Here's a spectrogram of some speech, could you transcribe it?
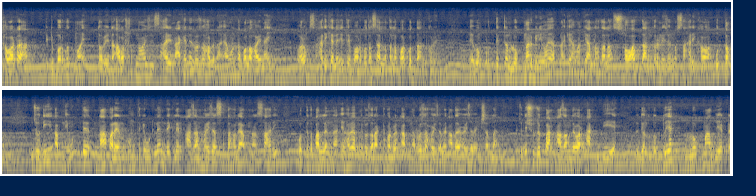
খাওয়াটা একটি বরকতময়, তবে এটা আবশ্যক নয় যে সাহারি না খেলে রোজা হবে না, এমনটা বলা হয় নাই। বরং সাহারি খেলে এতে বরকত আছে, আল্লাহ তালা বরকত দান করেন। এবং প্রত্যেকটা লোকমার বিনিময়ে আপনাকে, আমাকে আল্লাহ তালা সওয়াব দান করেন এই জন্য সাহারি খাওয়া উত্তম। যদি আপনি উঠতে না পারেন, ঘুম থেকে উঠলেন, দেখলেন আজান হয়ে যাচ্ছে, তাহলে আপনার সাহারি করতে তো পারলেন না। এভাবে আপনি রোজা রাখতে পারবেন, আপনার রোজা হয়ে যাবে, আদায় হয়ে যাবে ইনশাল্লাহ যদি সুযোগ পান আজান দেওয়ার আগ দিয়ে যদি অন্তত দুই এক লোকমা দুই একটা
